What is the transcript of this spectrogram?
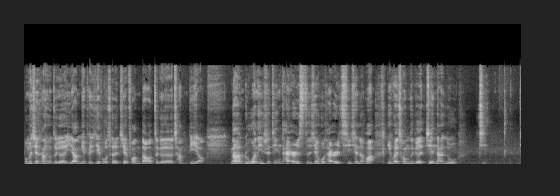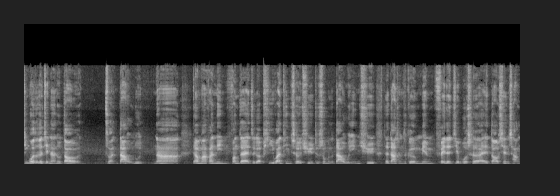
我们现场有这个一样免费接火车接放到这个场地哦。那如果您是经台二四线或台二七线的话，你会从这个建南路经经过这个建南路到。转大武路，那要麻烦您放在这个 P one 停车区，就是我们的大武营区，再搭乘这个免费的接驳车来到现场。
